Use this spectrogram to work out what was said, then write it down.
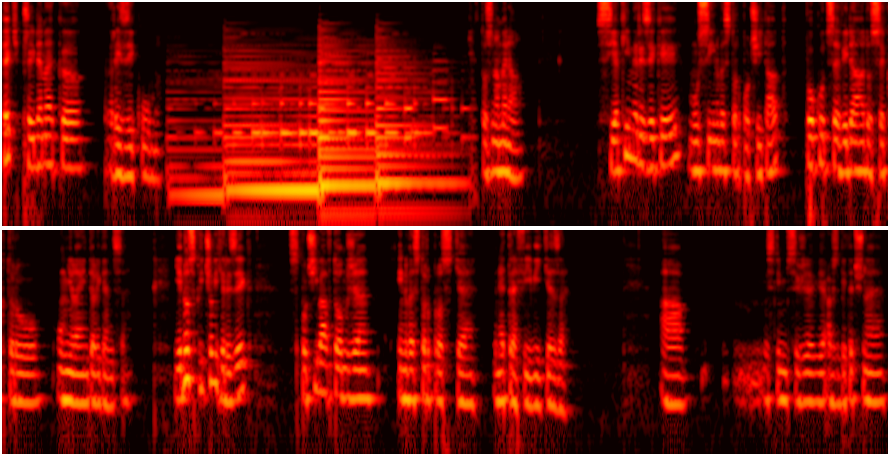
Teď přejdeme k rizikům. To znamená, s jakými riziky musí investor počítat, pokud se vydá do sektoru umělé inteligence. Jedno z klíčových rizik spočívá v tom, že investor prostě netrefí vítěze. A myslím si, že je až zbytečné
